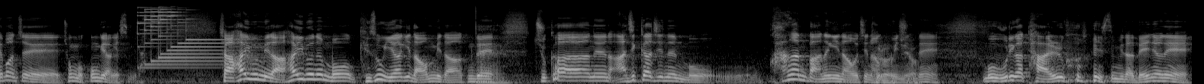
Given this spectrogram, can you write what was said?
세 번째 종목 공개하겠습니다. 자, 하이브입니다. 하이브는 뭐 계속 이야기 나옵니다. 근데 네. 주가는 아직까지는 뭐 강한 반응이 나오진 않고 그렇죠. 있는데 뭐 우리가 다 알고는 있습니다. 내년에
